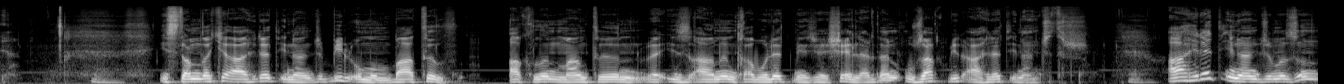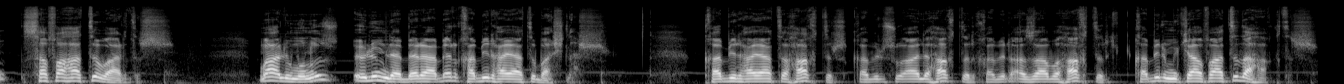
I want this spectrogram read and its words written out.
diye. İslam'daki ahiret inancı bil umum batıl, aklın, mantığın ve izanın kabul etmeyeceği şeylerden uzak bir ahiret inancıdır. Ahiret inancımızın safahatı vardır. Malumunuz ölümle beraber kabir hayatı başlar. Kabir hayatı haktır. Kabir suali haktır. Kabir azabı haktır. Kabir mükafatı da haktır.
